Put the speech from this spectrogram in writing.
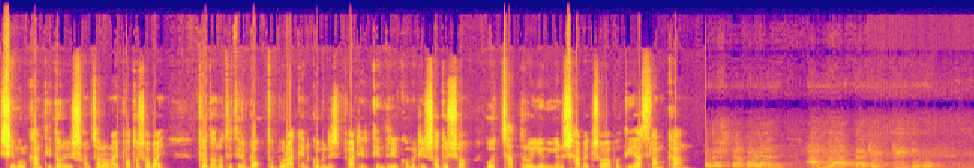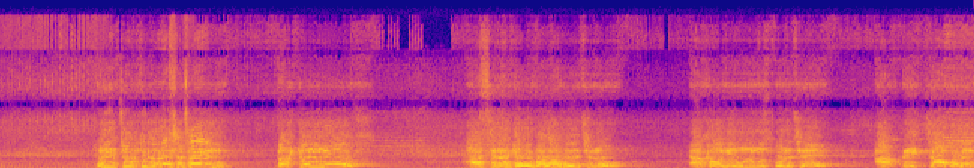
শিমুল কান্তি দরের সঞ্চালনায় পথসভায় প্রধান অতিথির বক্তব্য রাখেন কমিউনিস্ট পার্টির কেন্দ্রীয় কমিটির সদস্য ও ছাত্র ইউনিয়ন সাবেক সভাপতি আসলাম খান। হাসিনাকে বলা হয়েছিল এখন ইউনুস বলেছে, আপনি যা বলেন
